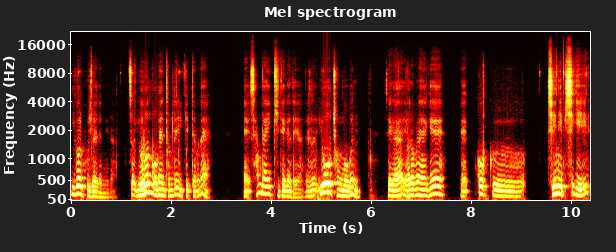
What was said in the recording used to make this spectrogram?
이걸 보셔야 됩니다. 그래서 이런 모멘텀들이 있기 때문에 예, 상당히 기대가 돼요. 그래서 이 종목은 제가 여러분에게 예, 꼭그 진입 시기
